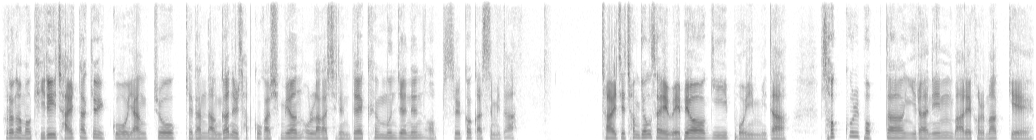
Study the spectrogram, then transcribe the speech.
그러나 뭐 길이 잘 닦여 있고 양쪽 계단 난간을 잡고 가시면 올라가시는데 큰 문제는 없을 것 같습니다. 자, 이제 청경사의 외벽이 보입니다. 석굴법당이라는 말에 걸맞게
